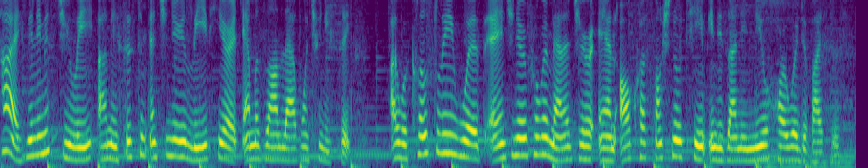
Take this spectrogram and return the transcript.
Hi, my name is Julie. I'm a system engineer lead here at Amazon Lab 126. I work closely with engineering program manager and all cross-functional team in designing new hardware devices.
